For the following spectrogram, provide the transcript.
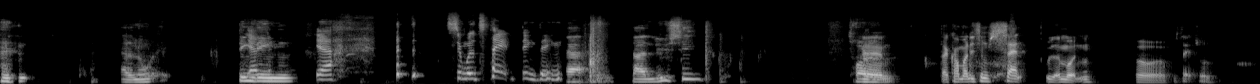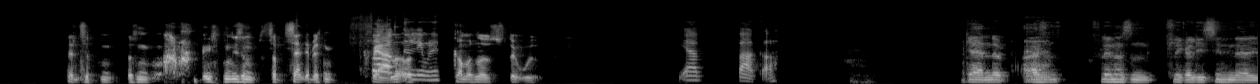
Er der nogen? Ding, Ja. ding. Ja. Simultant, ding, ding. Ja, der er lys i. Tror du? Øh, der kommer ligesom sand ud af munden på, på statuen. Den er sådan, er sådan, sådan, ligesom som sand, der bliver sådan kværnet, og er kommer sådan noget støv ud. Jeg bakker. gerne, altså, Flinderson klikker lige sin, uh,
